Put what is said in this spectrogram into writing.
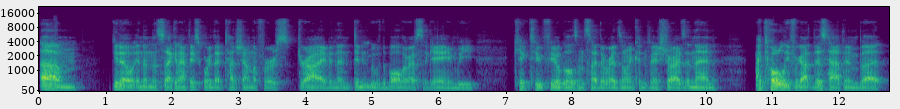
Um, you know, and then the second half they scored that touchdown the first drive and then didn't move the ball the rest of the game. We kicked two field goals inside the red zone, and couldn't finish drives, and then I totally forgot this happened, but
